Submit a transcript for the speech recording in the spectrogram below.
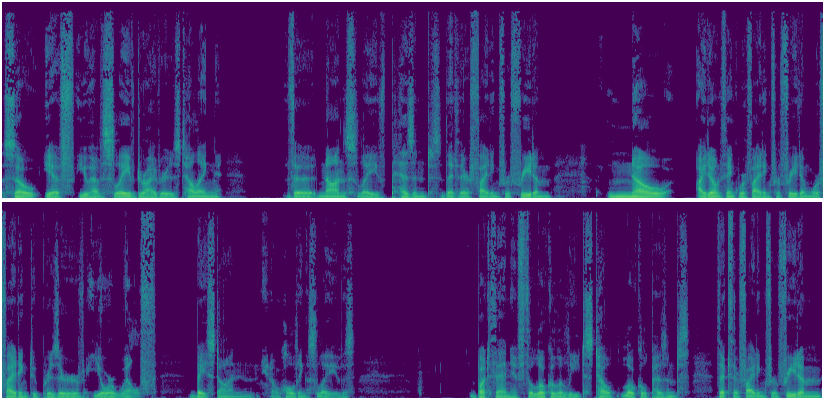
So if you have slave drivers telling the non slave peasant that they're fighting for freedom, no, I don't think we're fighting for freedom. We're fighting to preserve your wealth based on, you know, holding slaves. But then, if the local elites tell local peasants that they're fighting for freedom,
